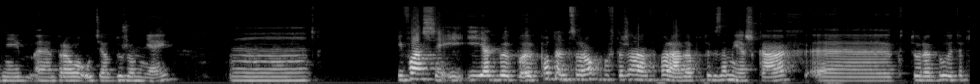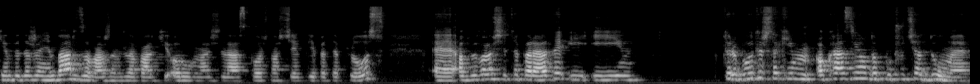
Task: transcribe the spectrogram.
w niej brało udział dużo mniej. Mm, i właśnie, i, i jakby potem co roku powtarzana ta parada po tych zamieszkach, e, które były takim wydarzeniem bardzo ważnym dla walki o równość dla społeczności LGBT, odbywały się te parady, i, i które były też takim okazją do poczucia dumy.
